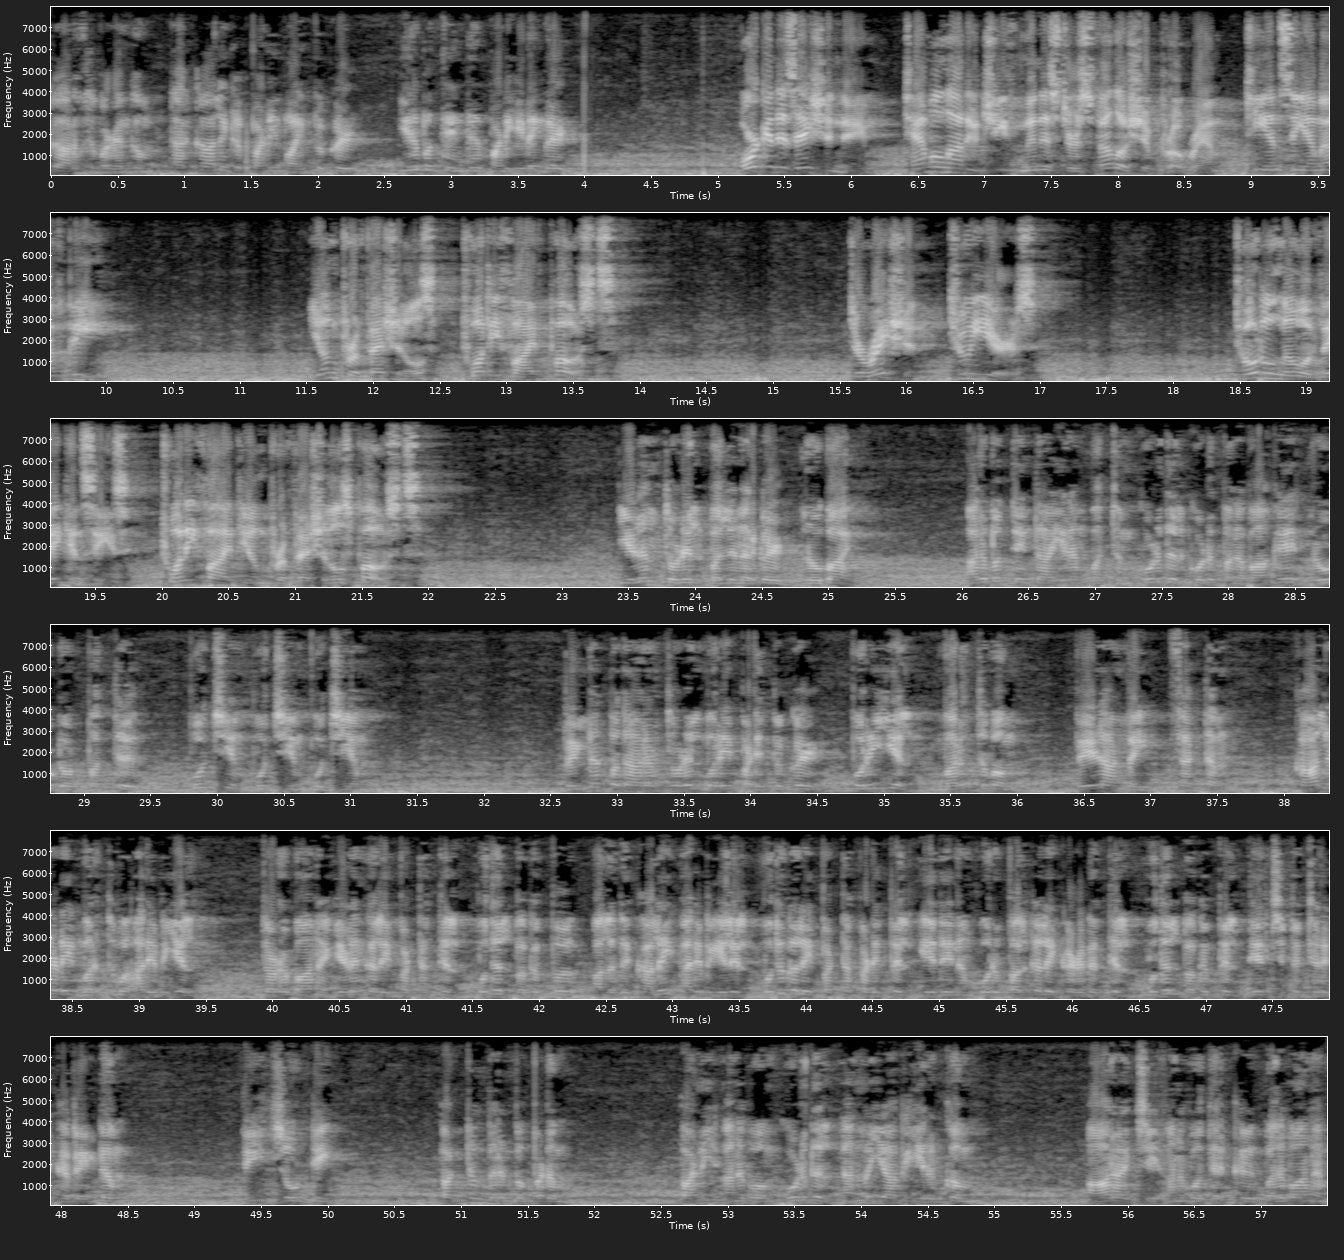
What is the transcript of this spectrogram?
தமிழக அரசு வழங்கும் தற்காலிக பணி வாய்ப்புகள் இருபத்தைந்து பணியிடங்கள் Organization name Tamil Nadu Chief Minister's Fellowship Program, TNCMFP. Young Professionals, 25 posts. Duration, 2 years. Total NOAA vacancies, 25 young professionals posts. இளம் தொழில் வல்லுநர்கள் ரூபாய் அறுபத்தைந்தாயிரம் மற்றும் கூடுதல் கொடுப்பனவாக ரூடோட் பத்து பூஜ்ஜியம் பூஜ்ஜியம் பூஜ்ஜியம் விண்ணப்பதாரர் தொழில்முறை படிப்புகள் பொறியியல் மருத்துவம் வேளாண்மை சட்டம் கால்நடை மருத்துவ அறிவியல் தொடர்பான இளங்கலை பட்டத்தில் முதல் வகுப்பு அல்லது கலை அறிவியலில் முதுகலை பட்ட படிப்பில் ஏதேனும் ஒரு பல்கலைக்கழகத்தில் முதல் வகுப்பில் தேர்ச்சி பெற்றிருக்க வேண்டும். பி சோட்டி. பட்டம் விரும்பப்படும். பணி அனுபவம் கூடுதல் நன்மையாக இருக்கும். ஆராய்ச்சி அனுபவத்திற்கு வலுவான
